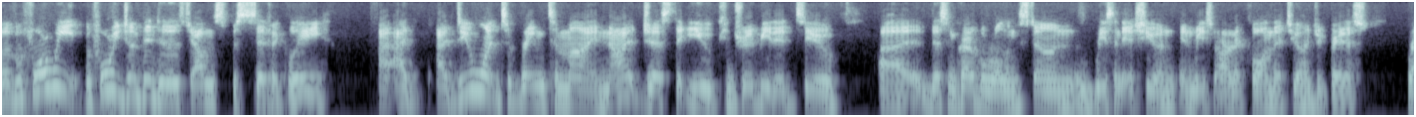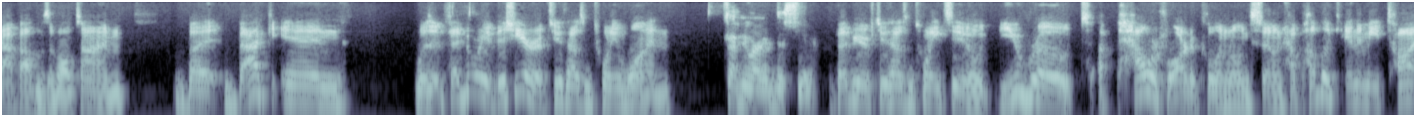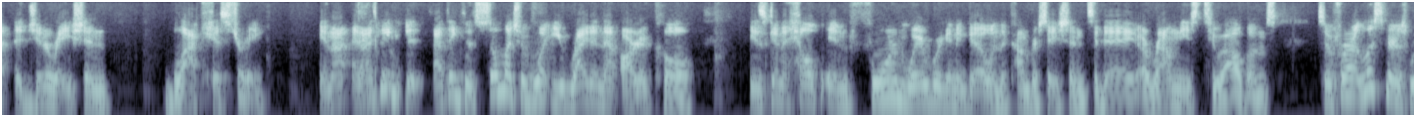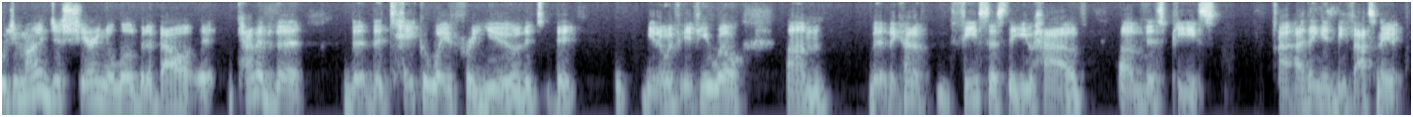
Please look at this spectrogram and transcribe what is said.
But before we before we jump into those two albums specifically, I, I I do want to bring to mind not just that you contributed to uh, this incredible Rolling Stone recent issue and, and recent article on the 200 greatest rap albums of all time, but back in was it February of this year of 2021? February of this year. February of 2022, you wrote a powerful article in Rolling Stone how Public Enemy taught a generation Black history, and I and I think that I think that so much of what you write in that article is going to help inform where we're going to go in the conversation today around these two albums. So, for our listeners, would you mind just sharing a little bit about it, kind of the the the takeaway for you that that you know, if if you will, um, the the kind of thesis that you have of this piece? I, I think it'd be fascinating.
